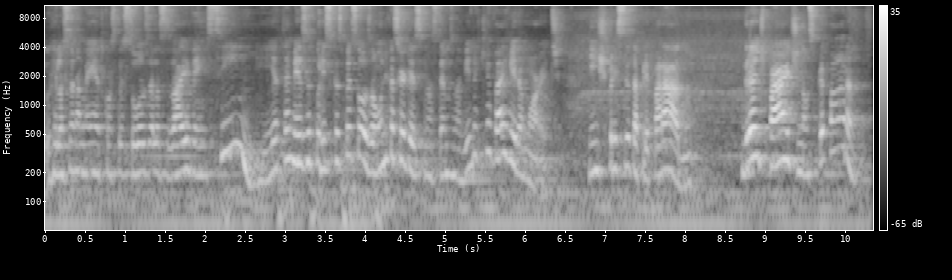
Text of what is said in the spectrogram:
o relacionamento com as pessoas elas vai e vem? Sim, e até mesmo é por isso que as pessoas, a única certeza que nós temos na vida é que vai vir a morte. E a gente precisa estar preparado? Grande parte não se prepara,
